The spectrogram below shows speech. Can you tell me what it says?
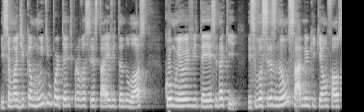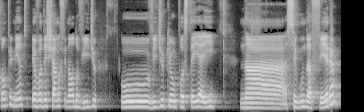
Isso é uma dica muito importante para você estar evitando loss, como eu evitei esse daqui. E se vocês não sabem o que é um falso rompimento, eu vou deixar no final do vídeo o vídeo que eu postei aí na segunda-feira,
